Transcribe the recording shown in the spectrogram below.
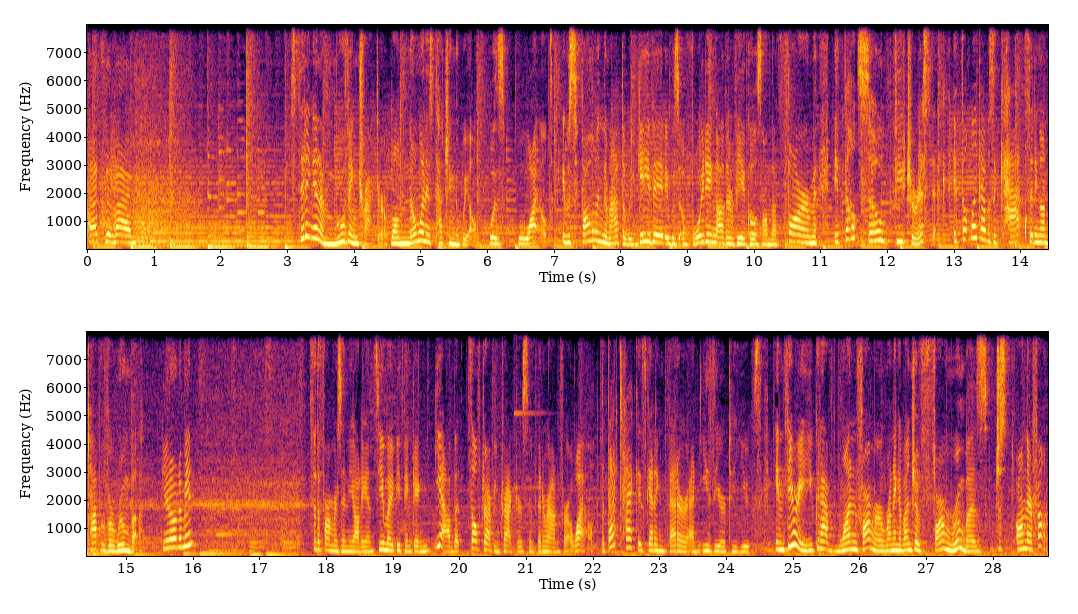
That's the vibe. Sitting in a moving tractor while no one is touching the wheel was wild. It was following the route that we gave it, it was avoiding other vehicles on the farm. It felt so futuristic. It felt like I was a cat sitting on top of a Roomba. You know what I mean? For the farmers in the audience, you might be thinking, yeah, but self-driving tractors have been around for a while. But that tech is getting better and easier to use. In theory, you could have one farmer running a bunch of farm Roombas just on their phone.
